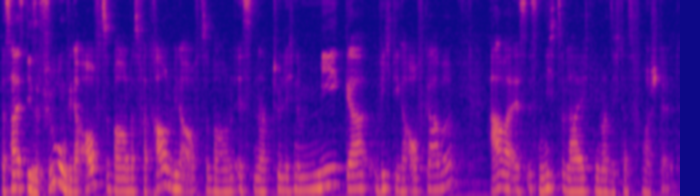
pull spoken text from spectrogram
Das heißt, diese Führung wieder aufzubauen, das Vertrauen wieder aufzubauen, ist natürlich eine mega wichtige Aufgabe, aber es ist nicht so leicht, wie man sich das vorstellt.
